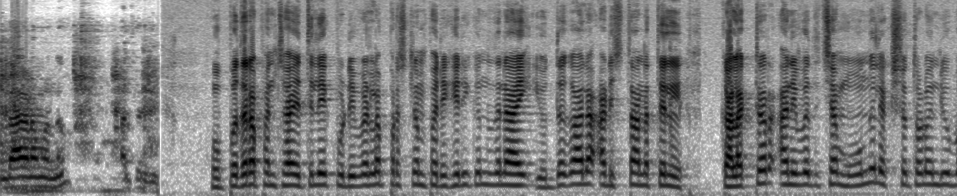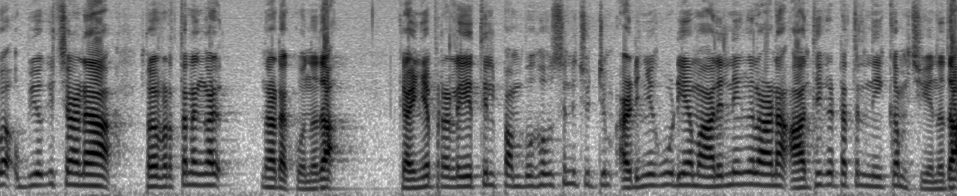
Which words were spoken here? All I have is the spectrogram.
ഉണ്ടാകണമെന്നും അഭ്യർത്ഥിക്കുന്നു. മുപ്പതര പഞ്ചായത്തിലെ കുടിവെള്ള പ്രശ്നം പരിഹരിക്കുന്നതിനായി യുദ്ധകാല അടിസ്ഥാനത്തിൽ കളക്ടർ അനുവദിച്ച മൂന്ന് ലക്ഷത്തോളം രൂപ ഉപയോഗിച്ചാണ് പ്രവർത്തനങ്ങൾ നടക്കുന്നത്. കഴിഞ്ഞ പ്രളയത്തിൽ പമ്പ് ഹൗസിന് ചുറ്റും അടിഞ്ഞുകൂടിയ മാലിന്യങ്ങളാണ് ആദ്യഘട്ടത്തിൽ നീക്കം ചെയ്യുന്നത്.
